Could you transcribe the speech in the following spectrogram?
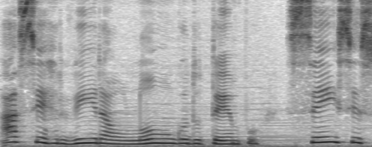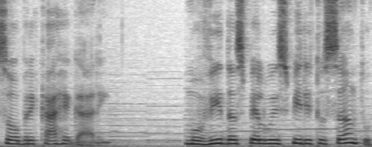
a servir ao longo do tempo sem se sobrecarregarem. Movidas pelo Espírito Santo,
